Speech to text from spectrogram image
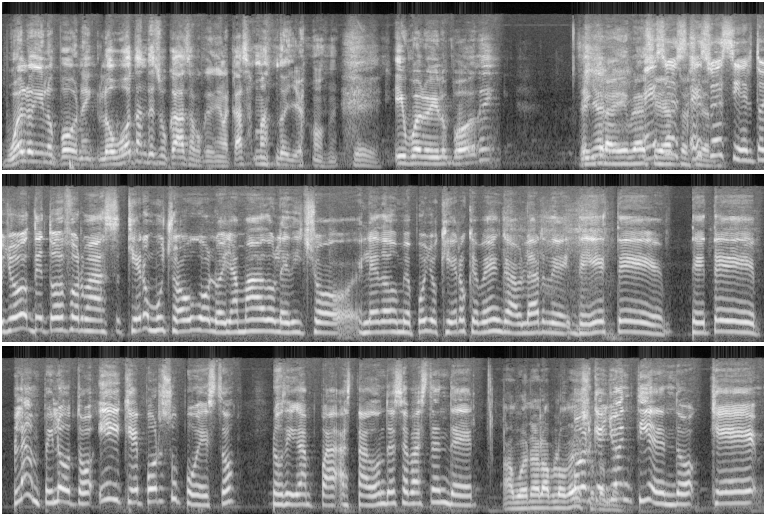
vuelven y lo ponen, lo botan de su casa, porque en la casa mando yo, Sí. y vuelven y lo ponen. Señor, Increíble, es Eso cierto, es, eso cierto. es cierto. Yo, de todas formas, quiero mucho a Hugo, lo he llamado, le he dicho, le he dado mi apoyo, quiero que venga a hablar de, de este, de este plan piloto y que, por supuesto, nos digan hasta dónde se va a extender. Ah, bueno, él habló de eso. Porque yo entiendo que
